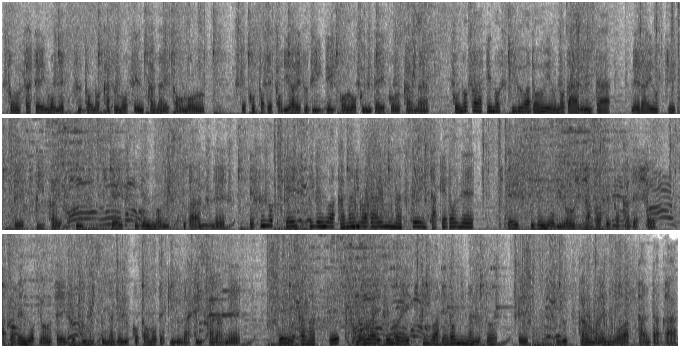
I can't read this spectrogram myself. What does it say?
操作性もネクストの数も変化ないと思う。ってことでとりあえず DT4 を組んでいこうかな。このパーティのスキルはどういうのがあるんだ？狙い撃ち、HP 回復、地形出現の3つがあるね。S の地形出現はかなり話題になっていたけどね。地形出現を利用したパフェとかでしょ。あと連を強制的に繋げることもできるらしいからね。っていうか待って、もう相手の HP はゼロになるぞ。え、スキル使う前に終わったんだが。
